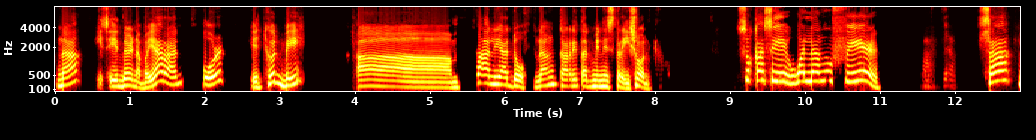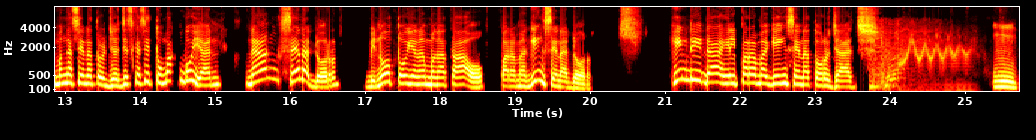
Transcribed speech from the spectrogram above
na it's either nabayaran or it could be um, kaalyado ng current administration. So kasi walang fair sa mga senator judges kasi tumakbo yan ng senador, binoto yan ng mga tao para maging senador. Hindi dahil para maging senator judge. Mm.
